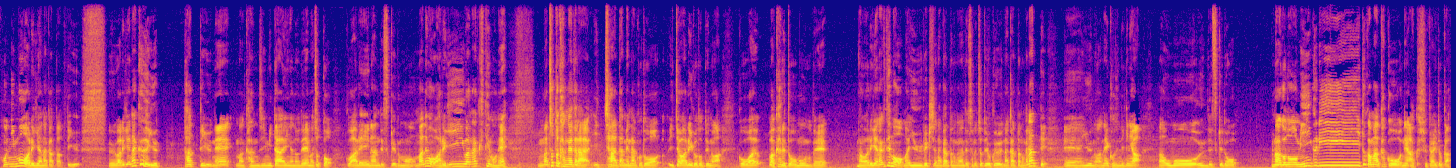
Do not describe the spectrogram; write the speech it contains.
本人も悪気はなかったっていう悪気なく言ったっていうね、まあ、感じみたいなので、まあ、ちょっとこうあれなんですけどもまあでも悪気はなくてもねまあ、ちょっと考えたら言っちゃダメなこと言っちゃ悪いことっていうのはこうわ分かると思うので、まあ、悪気はなくても、まあ、言うべきじゃなかったのかなってそれちょっとよくなかったのかなって、えー、いうのはね個人的には、あ、思うんですけど。まあこのミーグリとかまあ過去ね握手会とか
